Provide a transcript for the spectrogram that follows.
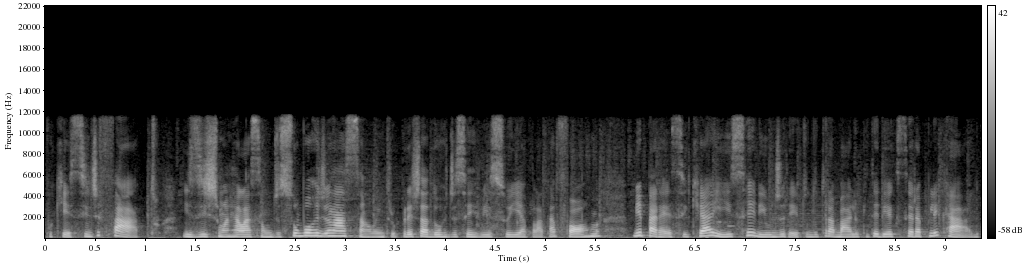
porque se de fato existe uma relação de subordinação entre o prestador de serviço e a plataforma, me parece que aí seria o direito do trabalho que teria que ser aplicado.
